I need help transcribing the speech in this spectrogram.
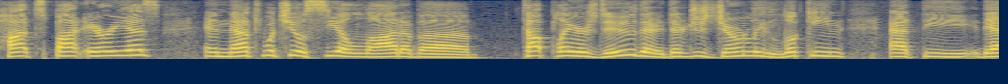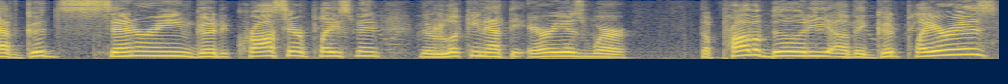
hotspot areas. And that's what you'll see a lot of uh, top players do. They're, they're just generally looking at the, they have good centering, good crosshair placement. They're looking at the areas where the probability of a good player is,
